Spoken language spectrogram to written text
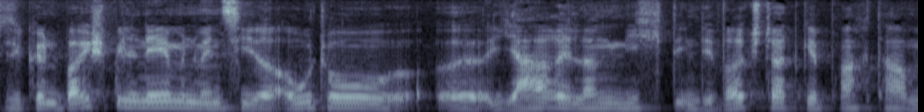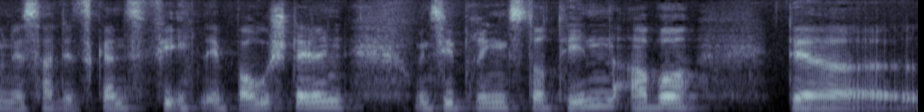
Sie können Beispiel nehmen, wenn Sie Ihr Auto äh, jahrelang nicht in die Werkstatt gebracht haben es hat jetzt ganz viele Baustellen und Sie bringen es dorthin, aber der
